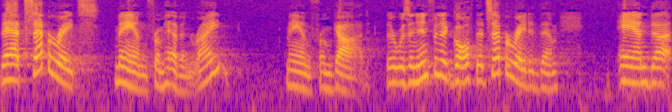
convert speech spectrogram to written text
that separates man from heaven, right? Man from God. There was an infinite gulf that separated them. And, uh,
